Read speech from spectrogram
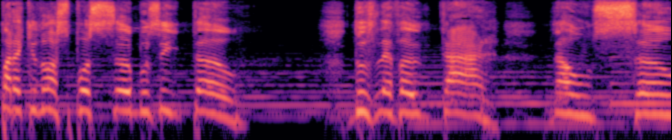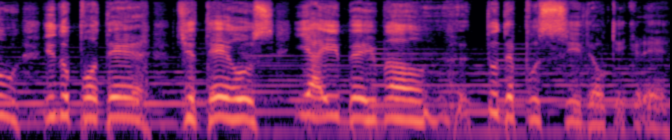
para que nós possamos então nos levantar na unção e no poder de Deus. E aí, meu irmão, tudo é possível que crê.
